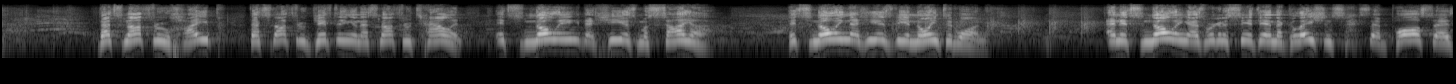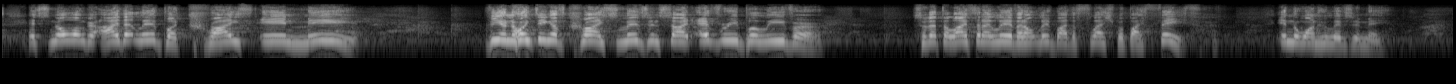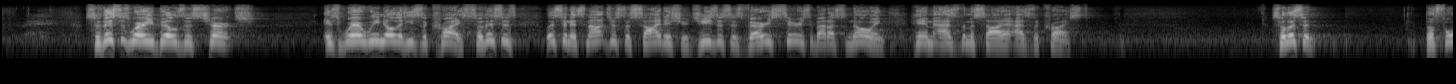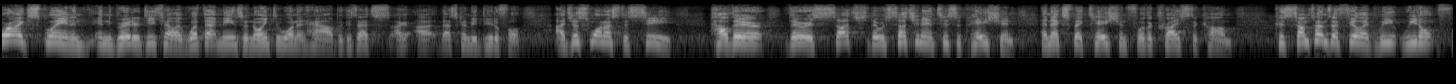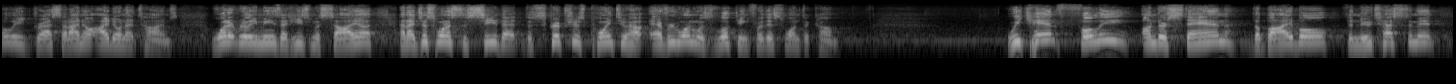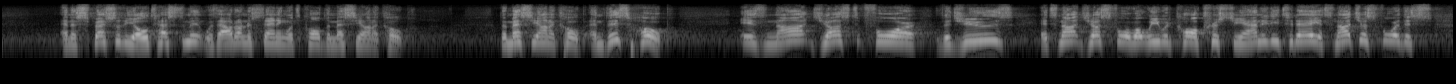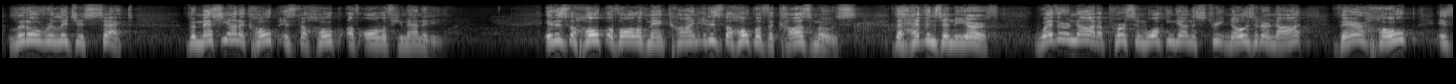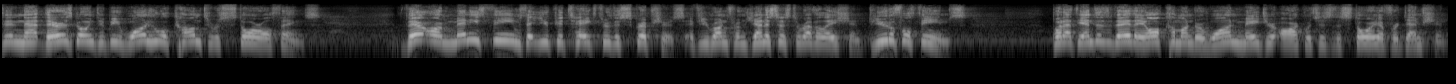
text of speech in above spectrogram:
that's not through hype, that's not through gifting, and that's not through talent. It's knowing that He is Messiah. It's knowing that He is the anointed one. And it's knowing, as we're going to see at the end, that Galatians says that Paul says, it's no longer I that live, but Christ in me. The anointing of Christ lives inside every believer. So that the life that I live, I don't live by the flesh, but by faith in the one who lives in me. So this is where he builds his church, is where we know that he's the Christ. So this is, listen, it's not just a side issue. Jesus is very serious about us knowing him as the Messiah, as the Christ. So listen, before I explain in, in, greater detail like what that means, anointed one, and how, because that's, that's going to be beautiful, I just want us to see how there, there, is such, there was such an anticipation and expectation for the Christ to come. Because sometimes I feel like we, we don't fully grasp that. I know I don't at times. What it really means that he's Messiah. And I just want us to see that the scriptures point to how everyone was looking for this one to come. We can't fully understand the Bible, the New Testament, and especially the Old Testament without understanding what's called the messianic hope. The messianic hope. And this hope is not just for the Jews, it's not just for what we would call Christianity today, it's not just for this little religious sect. The messianic hope is the hope of all of humanity. It is the hope of all of mankind. It is the hope of the cosmos, the heavens and the earth. Whether or not a person walking down the street knows it or not, their hope is in that there is going to be one who will come to restore all things. There are many themes that you could take through the scriptures if you run from Genesis to Revelation. Beautiful themes. But at the end of the day, they all come under one major arc, which is the story of redemption.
